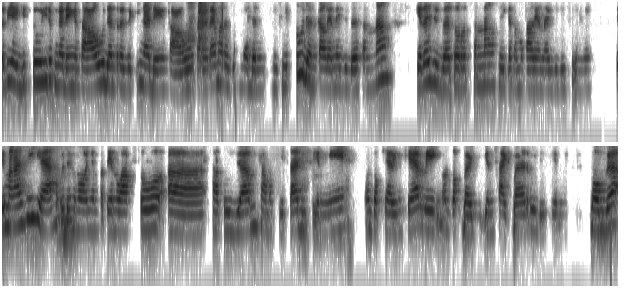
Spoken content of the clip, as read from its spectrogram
Tapi ya gitu hidup nggak ada yang tahu dan rezeki nggak ada yang tahu. Ternyata emang rezekinya dan di situ dan kaliannya juga senang. Kita juga turut senang sih ketemu kalian lagi di sini. Terima kasih ya udah mau nyempetin waktu eh, satu jam sama kita di sini untuk sharing-sharing untuk bagi insight baru di sini. Semoga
